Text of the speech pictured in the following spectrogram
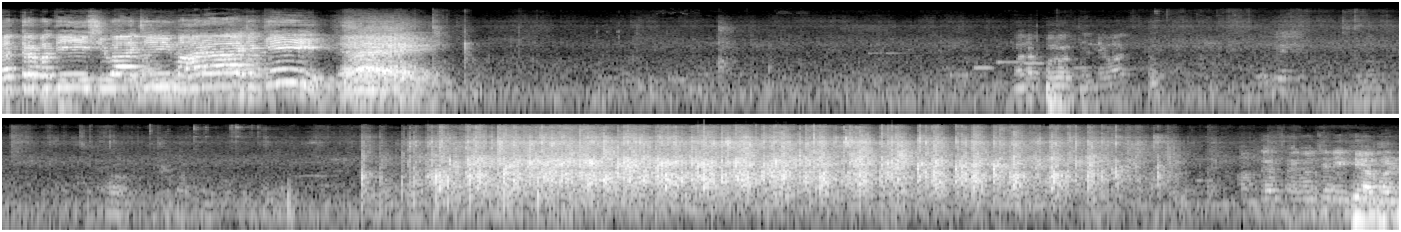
छत्रपती शिवाजी महाराज की जय! आमदार साहेबांच्या देखील आपण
